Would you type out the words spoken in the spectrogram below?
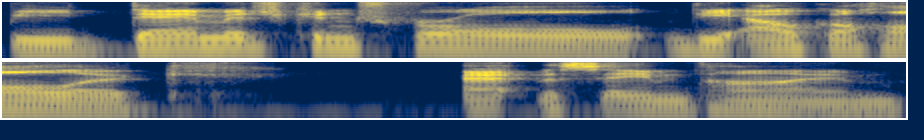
be damage control the alcoholic at the same time.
